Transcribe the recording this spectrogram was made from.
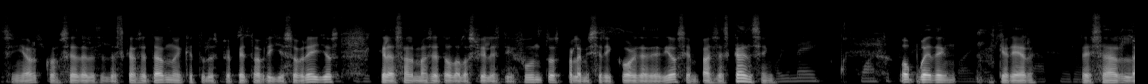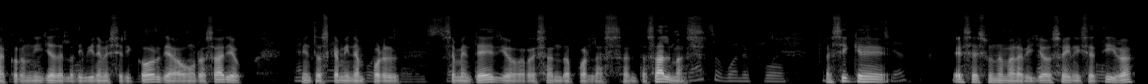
Señor, concédeles el descanso eterno y que tu luz perpetua brille sobre ellos, que las almas de todos los fieles difuntos, por la misericordia de Dios, en paz descansen. O pueden querer rezar la coronilla de la Divina Misericordia o un rosario mientras caminan por el cementerio rezando por las santas almas. Así que esa es una maravillosa iniciativa.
